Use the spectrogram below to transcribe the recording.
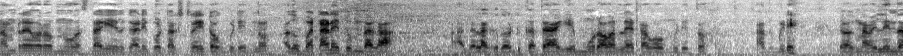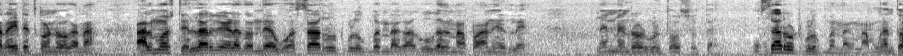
ನಮ್ಮ ಡ್ರೈವರ್ ಒಬ್ಬನು ಹೊಸ್ದಾಗಿ ಇಲ್ಲಿ ಗಾಡಿ ಕೊಟ್ಟಾಗ ಸ್ಟ್ರೈಟ್ ಹೋಗ್ಬಿಟ್ಟಿದ್ನು. ಅದು ಬಟಾಣಿ ತುಂಬಿದಾಗ. ಅದೆಲ್ಲ ದೊಡ್ಡ ಕತೆ ಆಗಿ ಮೂರು ಅವರ್ ಲೇಟಾಗಿ ಹೋಗ್ಬಿಟ್ಟಿತ್ತು. ಅದು ಬಿಡಿ, ಇವಾಗ ನಾವು ಇಲ್ಲಿಂದ ರೈಟ್ ಎತ್ಕೊಂಡು ಹೋಗೋಣ. ಆಲ್ಮೋಸ್ಟ್ ಎಲ್ಲರಿಗೂ ಹೇಳೋದೊಂದೇ, ಹೊಸ ರೂಟ್ಗಳಿಗೆ ಬಂದಾಗ ಗೂಗಲ್ ಮ್ಯಾಪ್ ಆನ್ ಇರಲಿ. ಮೇನ್ ಮೇನ್ ರೋಡ್ಗಳು ತೋರಿಸುತ್ತೆ. ಹೊಸ ರೂಟ್ಗಳಿಗೆ ಬಂದಾಗ ನಮಗಂತೂ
